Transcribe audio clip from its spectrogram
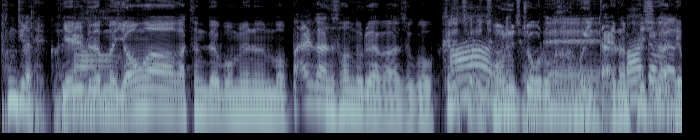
통지가 될 거예요. 예를 들어 뭐 영화 같은데 보면은 뭐 빨간 선으로 해가지고 그렇죠, 아. 그렇죠. 어느 그렇죠. 쪽으로 예, 가고 예. 있다 이런 맞아요. 표시가 되면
